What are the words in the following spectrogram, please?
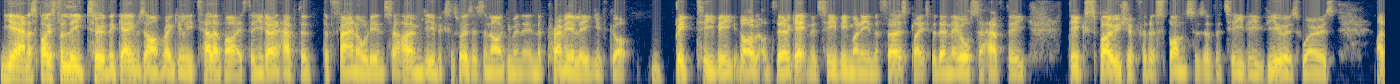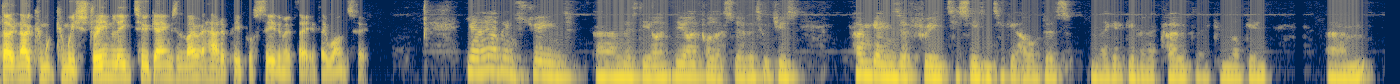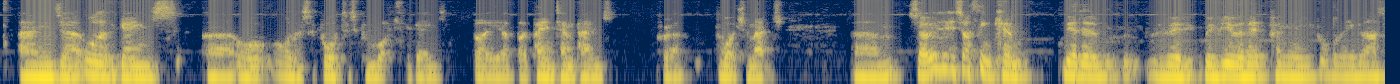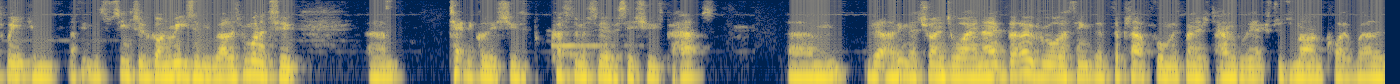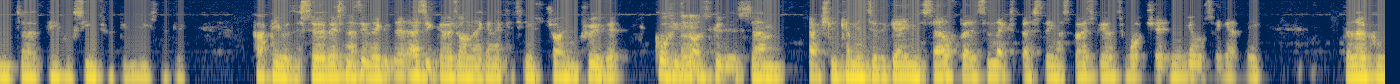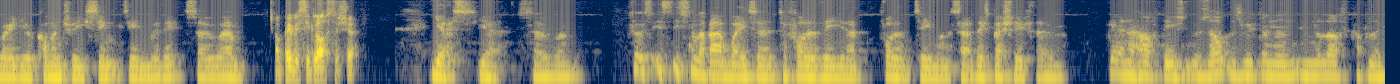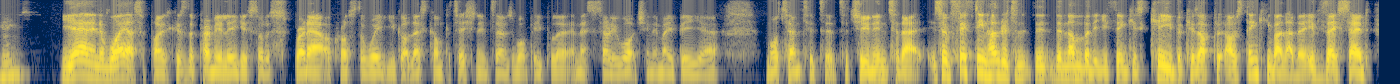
yeah, and I suppose for League Two, the games aren't regularly televised, and you don't have the, the fan audience at home, do you? Because I suppose there's an argument in the Premier League, you've got big TV. Not they're getting the TV money in the first place, but then they also have the the exposure for the sponsors of the TV viewers. Whereas I don't know, can can we stream League Two games at the moment? How do people see them if they if they want to? Yeah, they are being streamed. Um, there's the the iFollow service, which is home games are free to season ticket holders, and they get given a code they can log in. Um, and uh, all of the games uh, or all the supporters can watch the games by uh, by paying ten pounds for a, to watch a match. Um, so it's I think um, we had a re- review of it from the football league last week, and I think this seems to have gone reasonably well. There's been one or two um, technical issues, customer service issues, perhaps. Um, that I think they're trying to iron out, but overall, I think that the platform has managed to handle the extra demand quite well, and uh, people seem to have been reasonably happy with the service, and I think they, as it goes on, they're going to continue to try and improve it. Of course, it's mm. not as good as um, actually coming to the game yourself, but it's the next best thing, I suppose, to be able to watch it, and you also get the the local radio commentary synced in with it. So, um, oh, BBC Gloucestershire. Yes, yeah. So, um, so it's, it's, it's not a bad way to, to follow the uh, follow the team on a Saturday, especially if they're getting a half decent result as we've done in, in the last couple of games. Yeah, in a way, I suppose, because the Premier League is sort of spread out across the week. You've got less competition in terms of what people are necessarily watching. They may be uh, more tempted to, to tune into that. So, fifteen hundred, the, the number that you think is key, because I, I was thinking about that. That if they said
